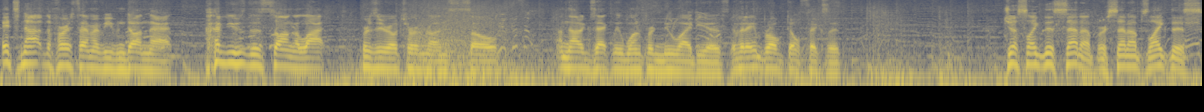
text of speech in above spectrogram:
It's not the first time I've even done that. I've used this song a lot for Zero turn runs, so I'm not exactly one for new ideas. If it ain't broke, don't fix it. Just like this setup, or setups like this.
